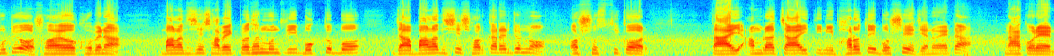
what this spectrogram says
মোটেও সহায়ক হবে না। বাংলাদেশের সাবেক প্রধানমন্ত্রী বক্তব্য যা বাংলাদেশের সরকারের জন্য অস্বস্তিকর। তাই আমরা চাই তিনি ভারতে বসে যেন এটা না করেন।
